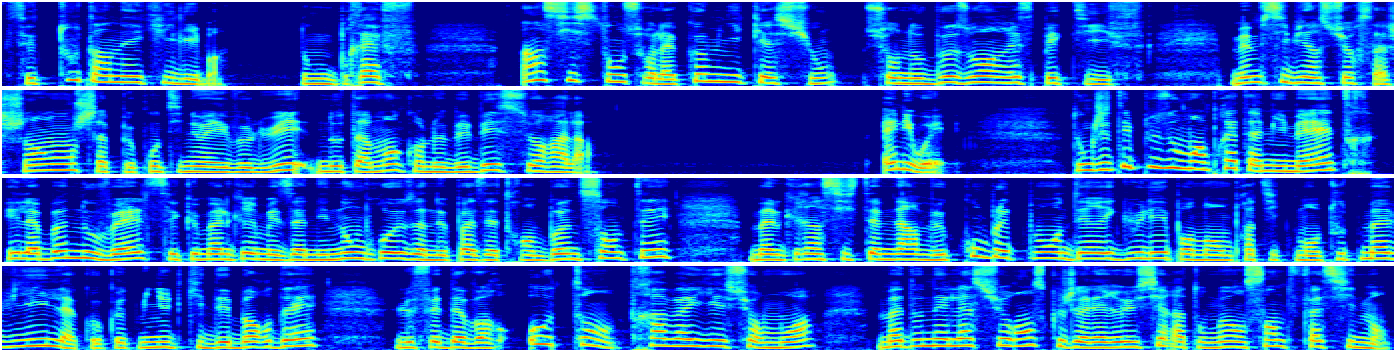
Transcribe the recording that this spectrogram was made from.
C'est tout un équilibre. Donc bref, insistons sur la communication, sur nos besoins respectifs. Même si bien sûr ça change, ça peut continuer à évoluer, notamment quand le bébé sera là. Anyway, donc j'étais plus ou moins prête à m'y mettre, et la bonne nouvelle, c'est que malgré mes années nombreuses à ne pas être en bonne santé, malgré un système nerveux complètement dérégulé pendant pratiquement toute ma vie, la cocotte minute qui débordait, le fait d'avoir autant travaillé sur moi m'a donné l'assurance que j'allais réussir à tomber enceinte facilement.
